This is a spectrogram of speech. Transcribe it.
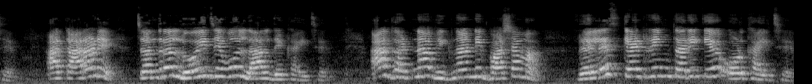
છે. આ કારણે ચંદ્ર લોહી જેવો લાલ દેખાય છે. આ ઘટના વિજ્ઞાનની ભાષામાં રેલેસ કેટરિંગ તરીકે ઓળખાય છે.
